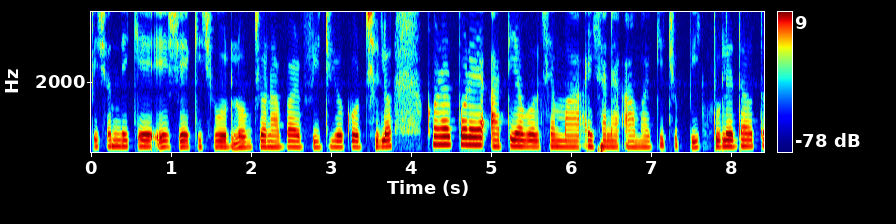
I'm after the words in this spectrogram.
পিছন দিকে এসে কিছু লোকজন আবার ভিডিও করছিল। করার পরে আতিয়া বলছে, মা, এখানে আমার কিছু পিক তুলে দাও। তো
